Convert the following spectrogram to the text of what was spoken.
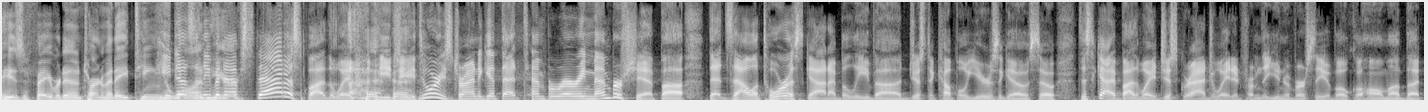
he's a favorite in a tournament 18 to 1. He doesn't even here. have status, by the way, on the PGA Tour. He's trying to get that temporary membership uh, that Zalatoris got, I believe, uh, just a couple years ago. So this guy, by the way, just graduated from the University of Oklahoma, but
